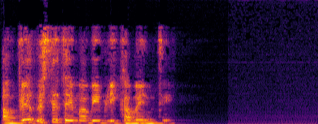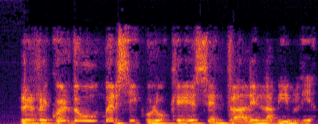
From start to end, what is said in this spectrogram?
Ampliando este tema bíblicamente, les recuerdo un versículo que es central en la Biblia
